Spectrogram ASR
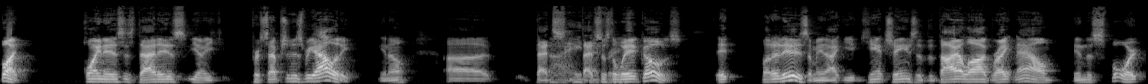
But point is, is that is you know, perception is reality. You know, uh, that's that's that just the way it goes. It, but it is. I mean, I, you can't change that. The dialogue right now in the sport,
